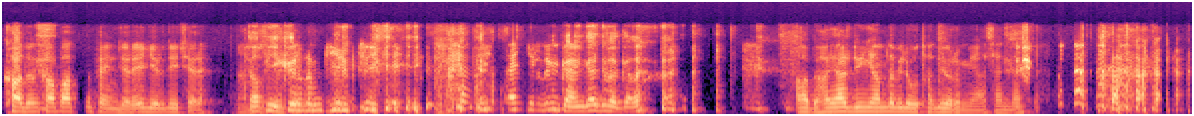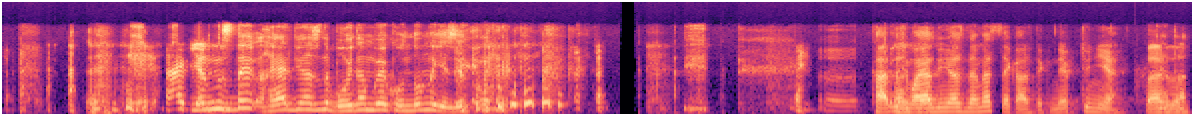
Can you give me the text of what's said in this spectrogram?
Kadın kapattı pencereyi girdi içeri. Kapıyı kırdım girdim. Sen girdin kanka hadi bakalım. Abi hayal dünyamda bile utanıyorum ya senden. Hayır, yanınızda hayal dünyasında boydan boya kondomla geziyor. Kardeşim Kanka. hayal dünyası demezsek artık. Neptünya. Pardon.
